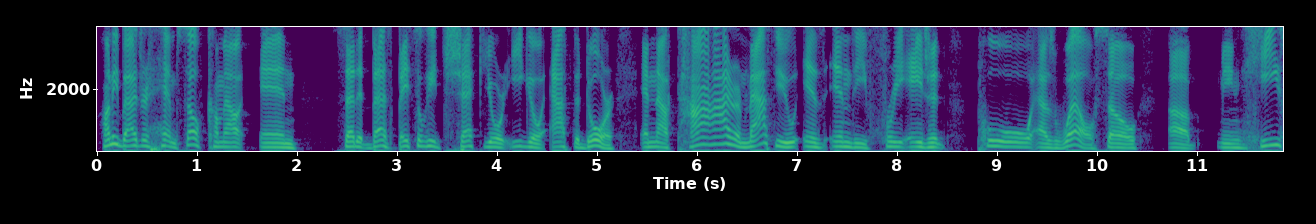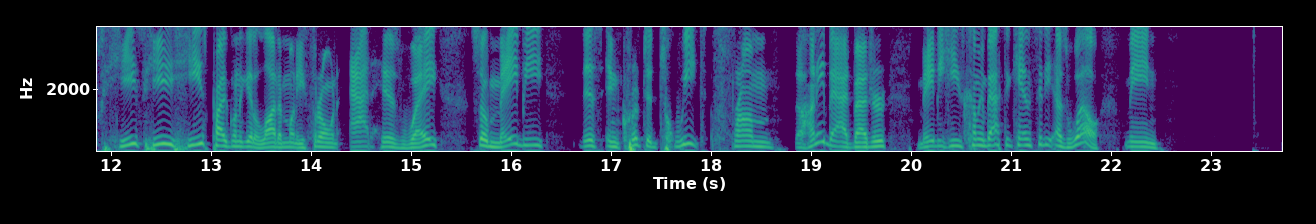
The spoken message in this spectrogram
Honey Badger himself come out and said it best basically check your ego at the door. And now Tyrann Mathieu is in the free agent pool as well. So, uh, I mean, he's he's he he's probably going to get a lot of money thrown at his way. So maybe this encrypted tweet from the Honey Bad Badger, maybe he's coming back to Kansas City as well. I mean,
